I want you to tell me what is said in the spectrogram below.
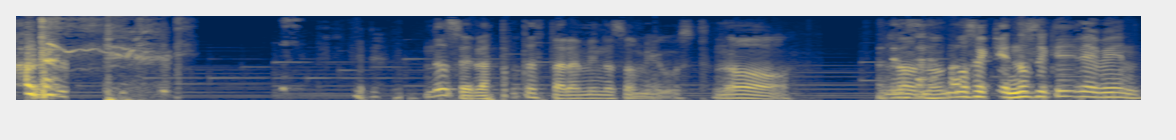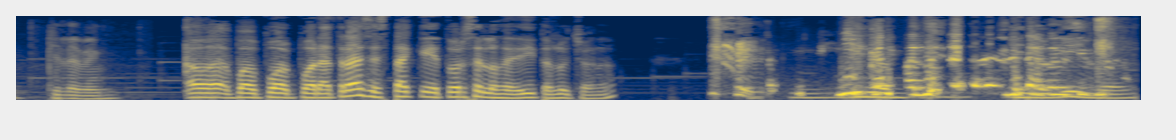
no sé, las patas para mí no son mi gusto. No, no, no, no sé qué, no sé qué le ven, qué le ven. Ah, por, por, por atrás está que tuerce los deditos, Lucho, ¿no? Ni guiño, cuando- guiño, guiño.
